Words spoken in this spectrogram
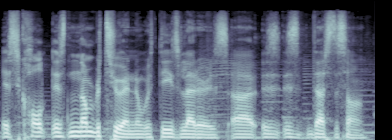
it's called it's number two, and with these letters, uh, is, is that's the song.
